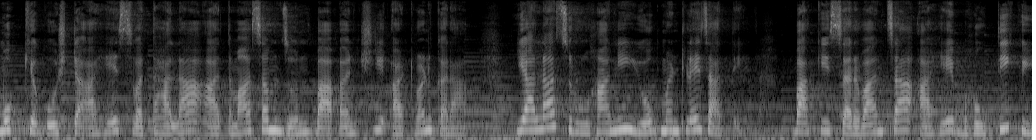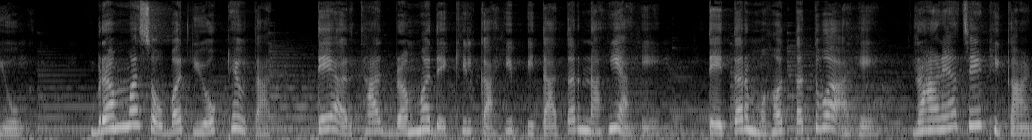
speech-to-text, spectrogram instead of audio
मुख्य गोष्ट आहे स्वतःला आत्मा समजून बाबांची आठवण करा. यालाच रुहानी योग म्हटले जाते. बाकी सर्वांचा आहे भौतिक योग. ब्रह्मसोबत योग ठेवतात. ते अर्थात ब्रह्म देखील काही पिता तर नाही आहे. ते तर महतत्व आहे. राहण्याचे ठिकाण.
